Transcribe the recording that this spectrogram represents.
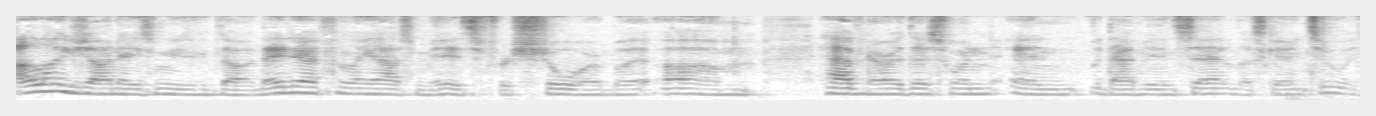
I like Zhané's music, though. They definitely have some hits for sure, but um, haven't heard this one. And with that being said, let's get into it.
